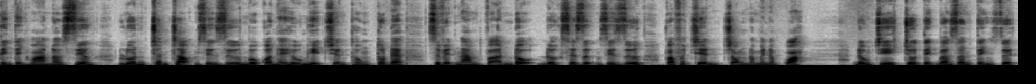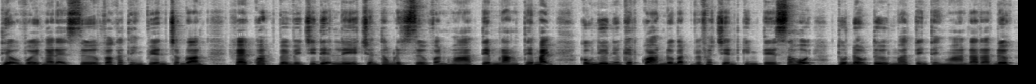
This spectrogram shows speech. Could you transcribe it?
tỉnh Thanh Hóa nói riêng luôn trân trọng gìn giữ mối quan hệ hữu nghị truyền thống tốt đẹp giữa Việt Nam và Ấn Độ được xây dựng gìn giữ và phát triển trong 50 năm qua đồng chí Chủ tịch Ban dân tỉnh giới thiệu với ngài đại sứ và các thành viên trong đoàn khái quát về vị trí địa lý, truyền thống lịch sử văn hóa, tiềm năng thế mạnh cũng như những kết quả nổi bật về phát triển kinh tế xã hội, thu hút đầu tư mà tỉnh Thanh Hóa đã đạt được.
